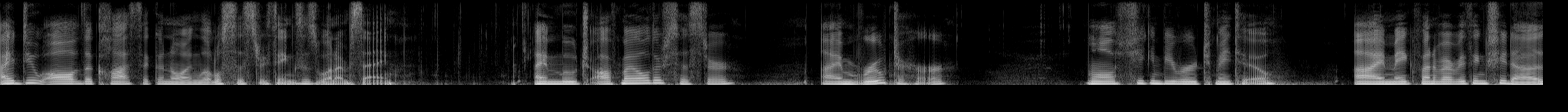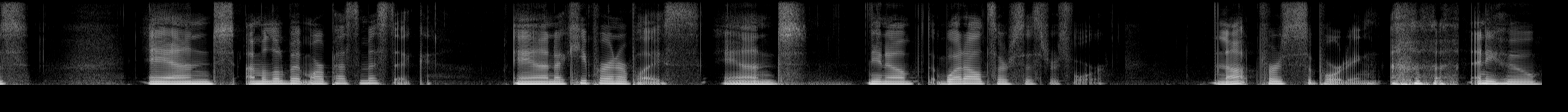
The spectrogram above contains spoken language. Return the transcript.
I do all of the classic annoying little sister things is what I'm saying. I mooch off my older sister. I'm rude to her. Well, she can be rude to me too. I make fun of everything she does and I'm a little bit more pessimistic and I keep her in her place. And, you know, what else are sisters for? Not for supporting. Anywho,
